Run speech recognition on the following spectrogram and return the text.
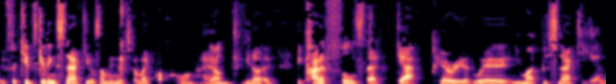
if the kid's getting snacky or something, let's go make popcorn. And, yep. you know, it, kind of fills that gap period where you might be snacky and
